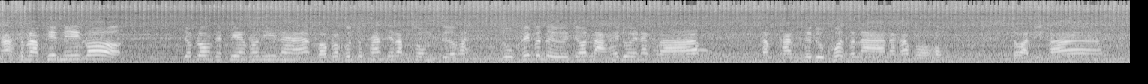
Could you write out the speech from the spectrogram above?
อะ สำหรับคลิปนี้ก็จบลงแต่เพียงเท่านี้นะฮะ ขอบพระคุณทุกท่านที่รับชมเสือดูคลิปอื่นย้อนหลังให้ด้วยนะครับสำคัญคือดูโฆษณานะครับผม สวัสดีครับ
